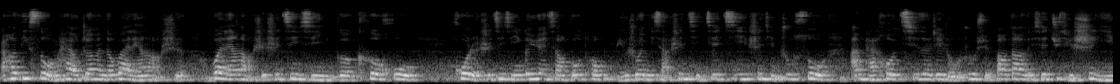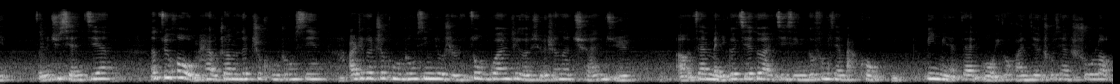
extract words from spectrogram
然后第四，我们还有专门的外联老师，外联老师是进行一个客户。或者是进行一个院校沟通，比如说你想申请接机、申请住宿、安排后期的这种入学报到的一些具体事宜，怎么去衔接？那最后我们还有专门的质控中心，而这个质控中心就是纵观这个学生的全局，呃，在每一个阶段进行一个风险把控，避免在某一个环节出现疏漏。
